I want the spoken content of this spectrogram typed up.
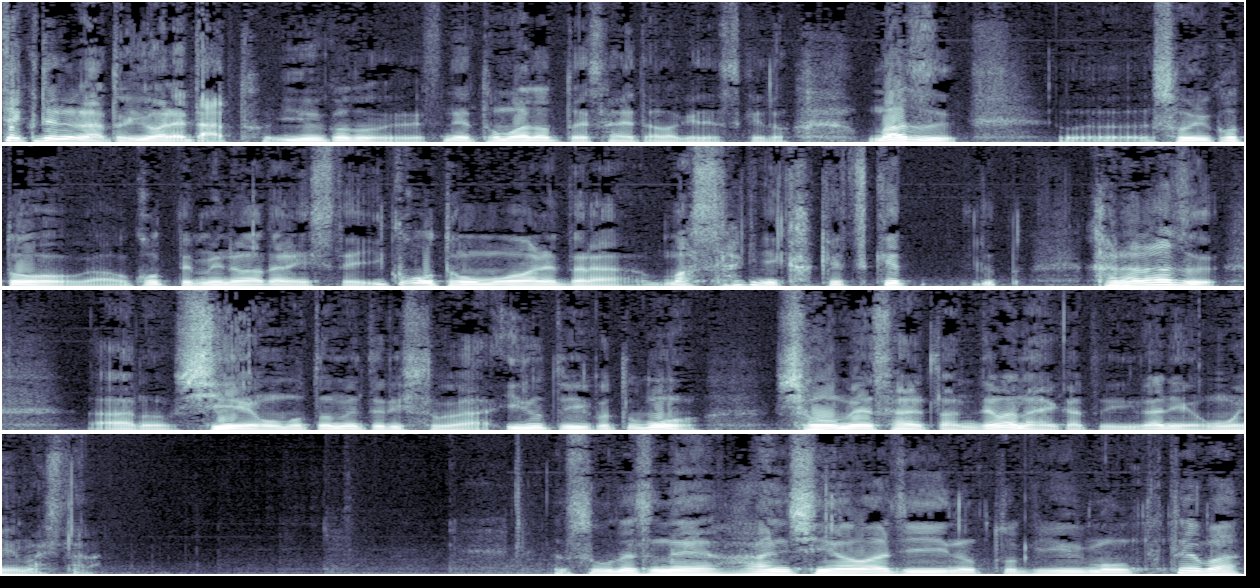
てくれるなと言われたということでですね戸惑ってされたわけですけどまずそういうことが起こって目の当たりにして行こうと思われたら真っ先に駆けつけると必ずあの支援を求めてる人がいるということも証明されたんではないかというふうに思いました。そうですね、阪神・淡路の時も、例えば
